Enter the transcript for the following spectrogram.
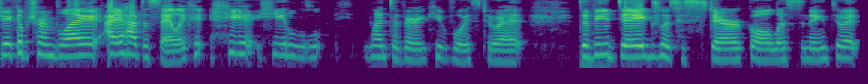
Jacob Tremblay. I have to say, like he he, he lent a very cute voice to it. Daveed Diggs was hysterical listening to it.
